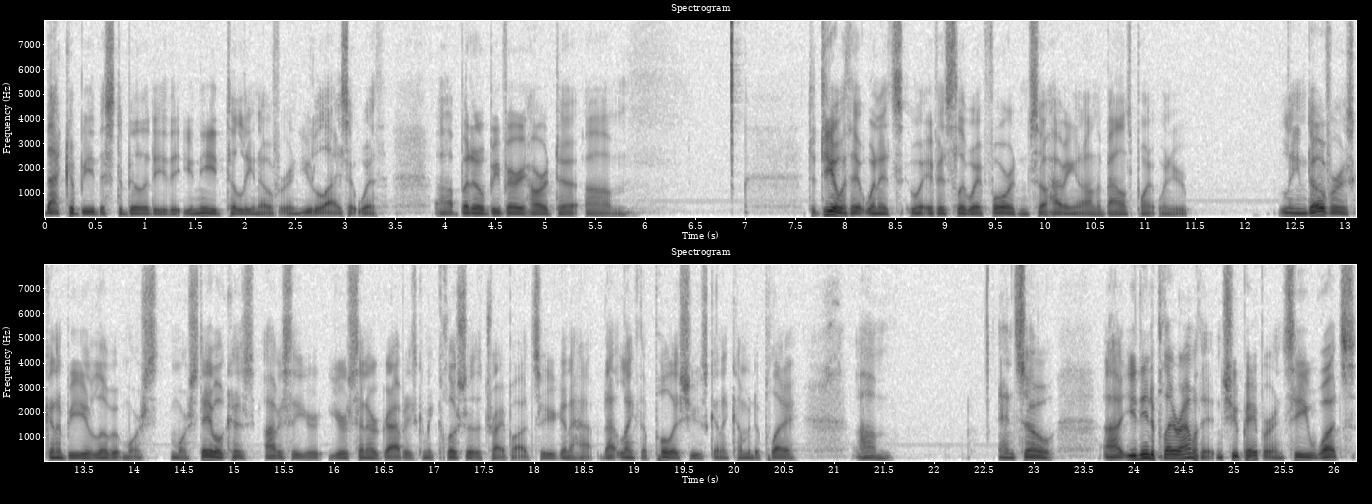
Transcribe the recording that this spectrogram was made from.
that could be the stability that you need to lean over and utilize it with. Uh, but it'll be very hard to um, to deal with it when it's if it's slid way forward, and so having it on the balance point when you're leaned over is going to be a little bit more more stable because obviously your your center of gravity is going to be closer to the tripod, so you're going to have that length of pull issue is going to come into play, um, and so uh, you need to play around with it and shoot paper and see what's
